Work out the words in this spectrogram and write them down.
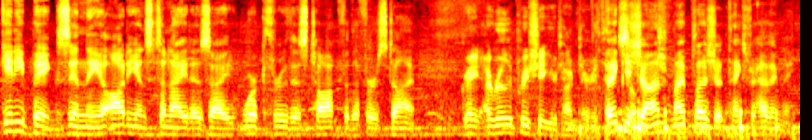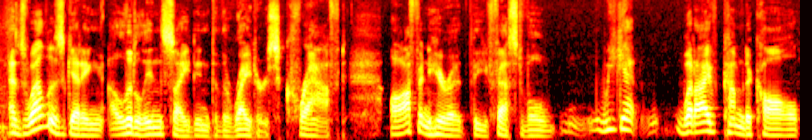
guinea pigs in the audience tonight as I work through this talk for the first time. Great. I really appreciate your time, Terry. Thanks Thank you, so Sean. much. My pleasure. Thanks for having me. As well as getting a little insight into the writer's craft, often here at the festival, we get what I've come to call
